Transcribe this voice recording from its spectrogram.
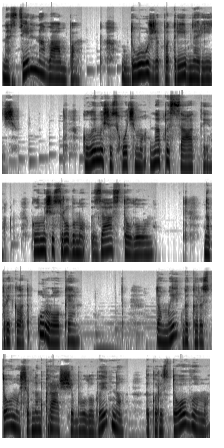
Настільна лампа дуже потрібна річ. Коли ми щось хочемо написати, коли ми щось робимо за столом, наприклад, уроки, то ми використовуємо, щоб нам краще було видно використовуємо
